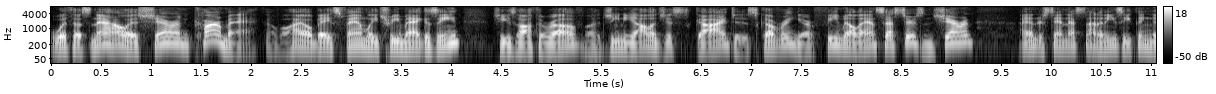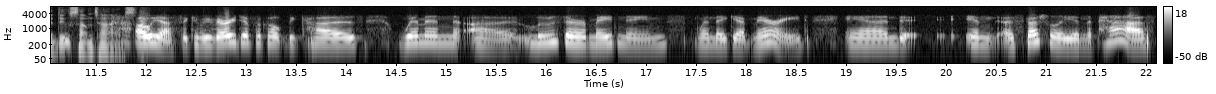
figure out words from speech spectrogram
With us now is Sharon Carmack of Ohio based Family Tree magazine. She's author of A Genealogist's Guide to Discovering Your Female Ancestors. And Sharon, I understand that's not an easy thing to do sometimes. Oh, yes. It can be very difficult because women uh, lose their maiden names when they get married. And in, especially in the past,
